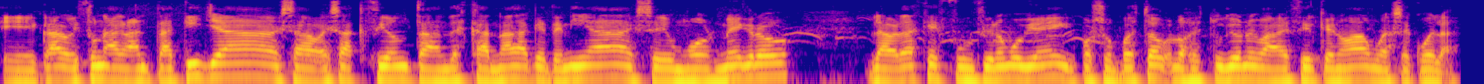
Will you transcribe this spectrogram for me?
eh, claro, hizo una gran taquilla, esa, esa acción tan descarnada que tenía, ese humor negro. La verdad es que funcionó muy bien y por supuesto los estudios no iban a decir que no a una secuela.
